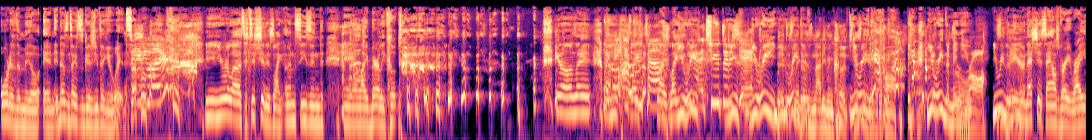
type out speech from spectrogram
order the meal and it doesn't taste as good as you think it would. So you, you realize that this shit is like unseasoned and like barely cooked. you know what I'm saying? Like, make it like, too tough. like, like you You read, gotta chew through the you, shit. you read, you This read nigga the, is not even cooked. You This read nigga is raw. you read the menu. raw. You read the It's menu and that shit sounds great, right?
